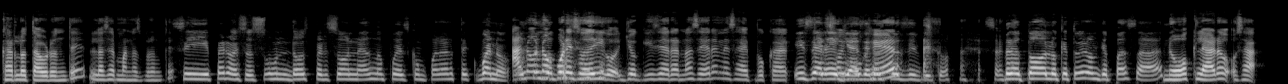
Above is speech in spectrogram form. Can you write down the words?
Carlota Bronte, las hermanas Bronte. sí, pero eso es un dos personas, no puedes compararte. Bueno, Ah, no, no, por eso digo, yo quisiera nacer en esa época. y ser ellas en específico. Pero todo lo que tuvieron que pasar. No, claro, o sea,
